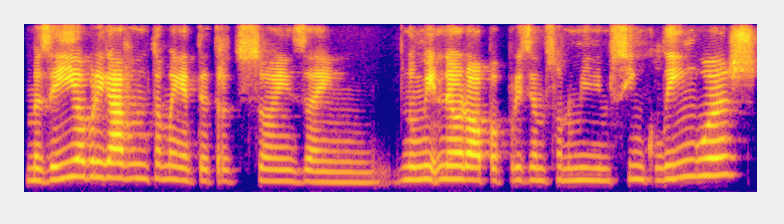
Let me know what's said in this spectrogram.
mas aí obrigava-me também a ter traduções em, no, na Europa, por exemplo, são no mínimo cinco línguas.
